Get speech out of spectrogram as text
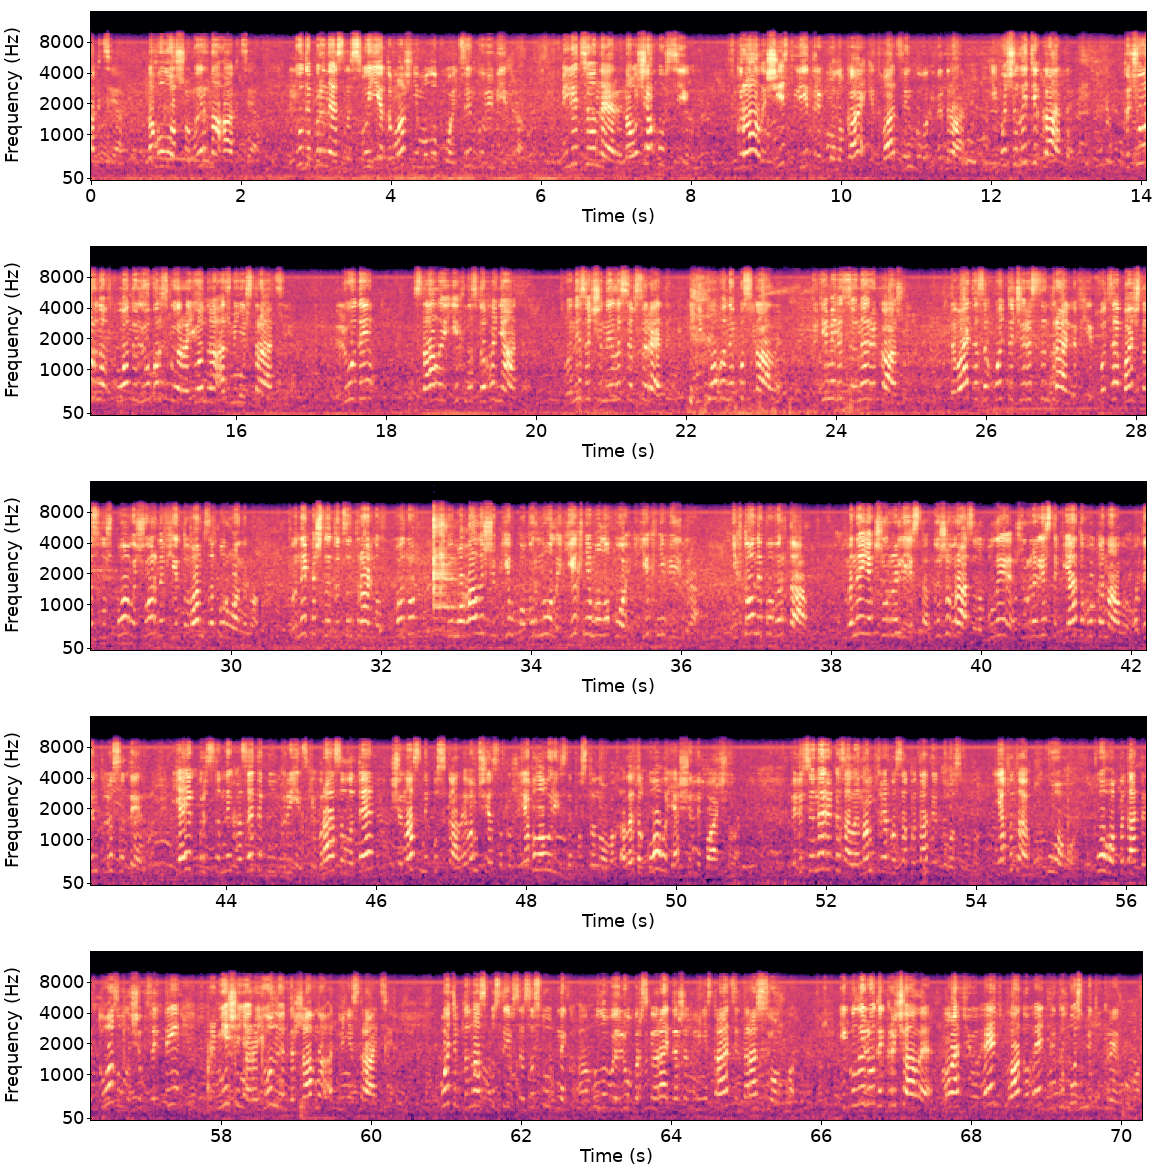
акція. Наголошую, мирна акція. Люди принесли своє домашнє молоко і цинкові відра. Міліціонери на очах у всіх вкрали 6 літрів молока і 2 цинкових відра і почали тікати до чорного входу Любарської районної адміністрації. Люди стали їх наздоганяти. Вони зачинилися всередині і нікого не пускали. Тоді міліціонери кажуть, давайте заходьте через центральний вхід, бо це, бачите, службовий чорний вхід, то вам заборонено. Вони пішли до центрального входу і вимагали, щоб їм повернули їхнє молоко і їхні відра. Ніхто не повертав. Мене як журналіста дуже вразило. Були журналісти п'ятого каналу, один плюс один. Я як представник газети по-українськи вразило те, що нас не пускали. Я вам чесно кажу, я була у різних установах, але такого я ще не бачила. Міліціонери казали, нам треба запитати дозволу. Я питаю, у кого? У кого питати дозволу, щоб зайти в приміщення районної державної адміністрації? Потім до нас спустився заступник е, голови Люберської райдержадміністрації Тарас Сьомко. І коли люди кричали мафію геть, владу геть, він також підкрикував.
